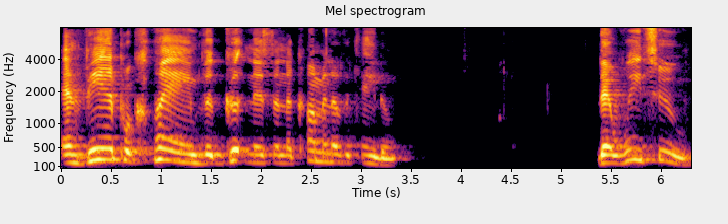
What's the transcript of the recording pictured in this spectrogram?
and then proclaim the goodness and the coming of the kingdom. That we too,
